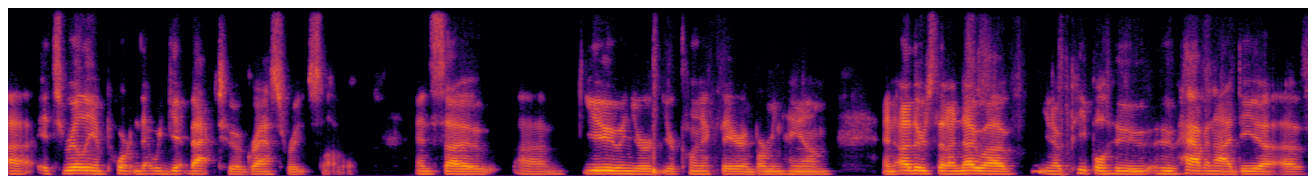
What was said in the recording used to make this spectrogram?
uh, it's really important that we get back to a grassroots level. And so um, you and your your clinic there in Birmingham, and others that I know of, you know, people who who have an idea of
